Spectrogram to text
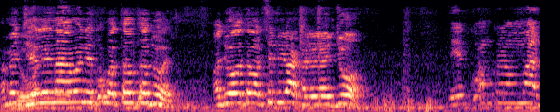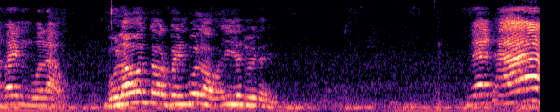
અમે જે લઈને આવ્યો ને તો બતાવતા જ હોય. આ જો આ તો અરસેલી રાખેલી લઈ જો. એક કામ કરો માર ભાઈ બોલાવ. બોલાવો ને તમારા ભાઈને બોલાવો. એ જોઈ લઈ બેઠા.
